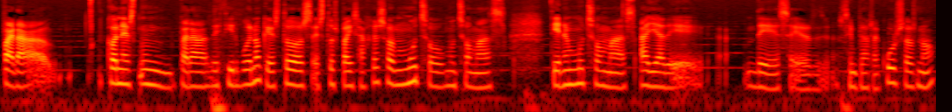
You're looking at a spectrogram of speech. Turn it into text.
para con para decir, bueno, que estos, estos paisajes son mucho, mucho más, tienen mucho más allá de, ser simples recursos, ¿no?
